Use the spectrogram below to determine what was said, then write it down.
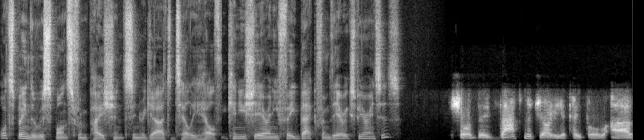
What's been the response from patients in regard to telehealth? Can you share any feedback from their experiences? Sure. The vast majority of people are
